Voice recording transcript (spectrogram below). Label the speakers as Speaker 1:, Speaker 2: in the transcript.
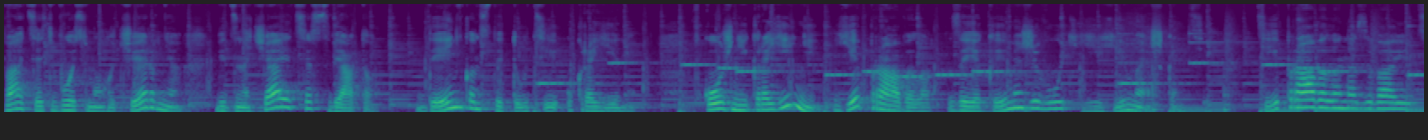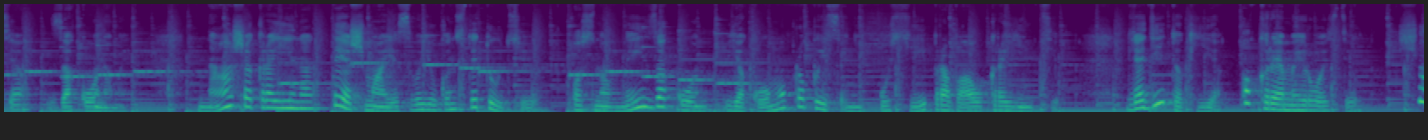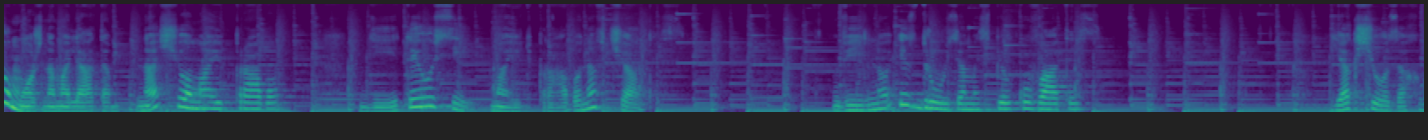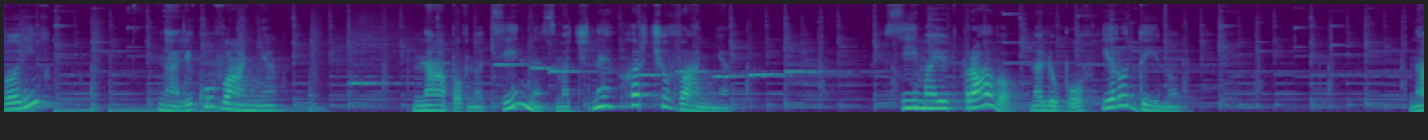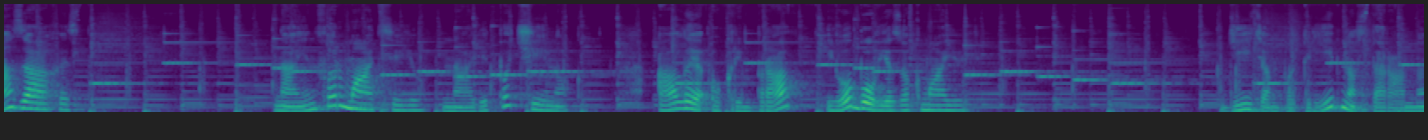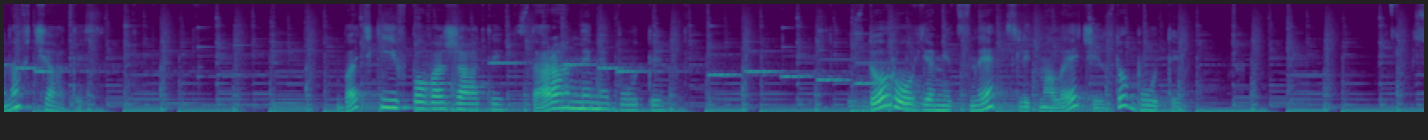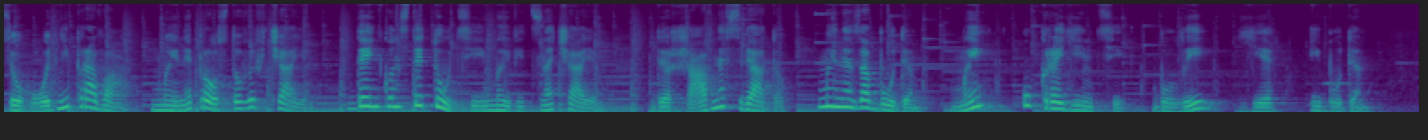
Speaker 1: 28 червня відзначається свято День Конституції України. В кожній країні є правила, за якими живуть її мешканці. Ці правила називаються законами. Наша країна теж має свою конституцію, основний закон, в якому прописані усі права українців. Для діток є окремий розділ. Що можна малятам, на що мають право? Діти усі мають право навчатись, вільно із друзями спілкуватись. Якщо захворів, на лікування, на повноцінне смачне харчування. Всі мають право на любов і родину, на захист, на інформацію, на відпочинок. Але окрім прав і обов'язок мають. Дітям потрібно старанно навчатись, батьків поважати, старанними бути. Здоров'я міцне слід малечі здобути. Сьогодні права ми не просто вивчаємо. День Конституції ми відзначаємо. Державне свято ми не забудем. Ми, українці, були, є і будем.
